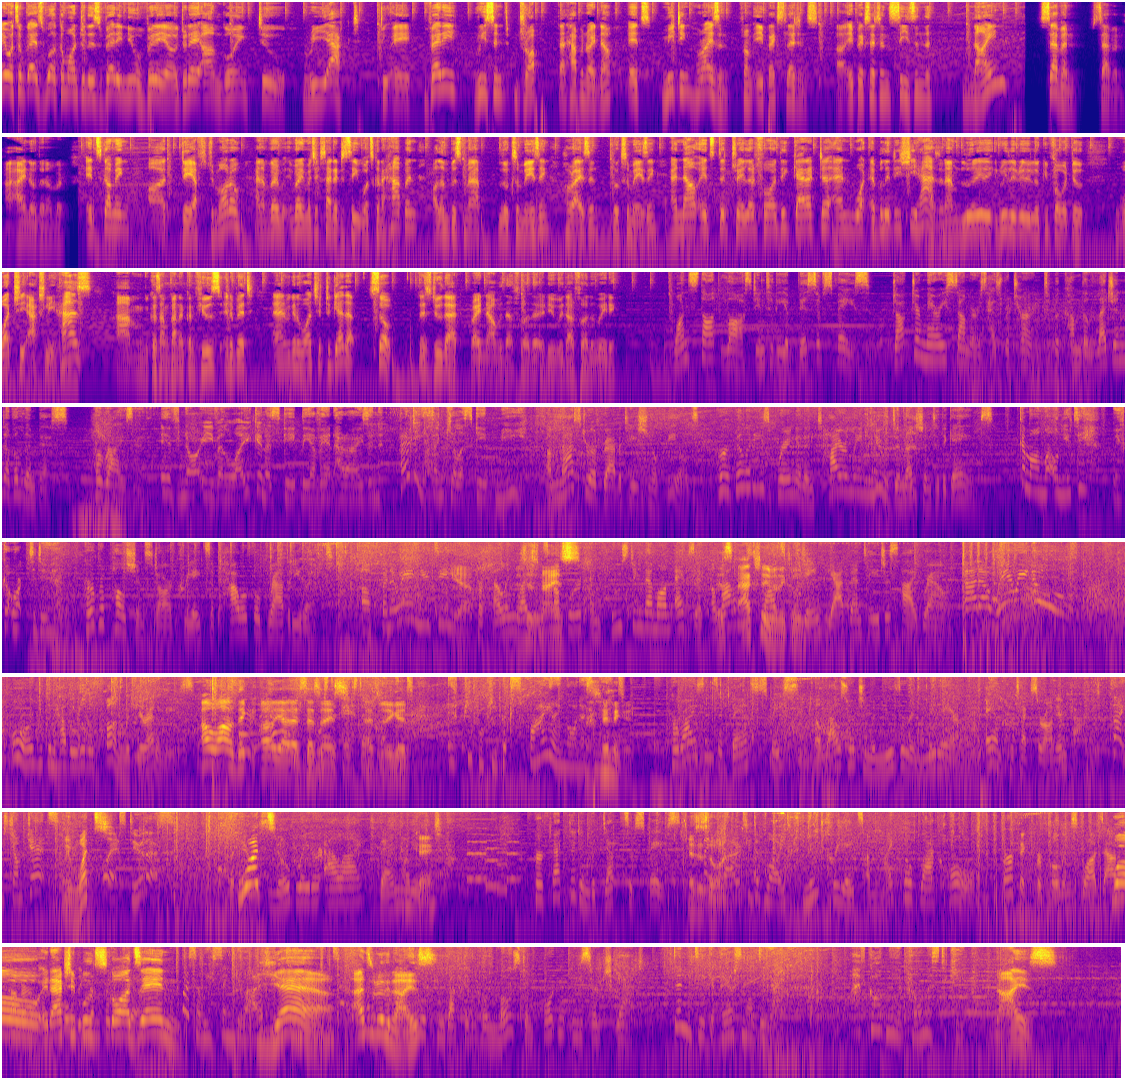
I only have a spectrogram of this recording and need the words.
Hey what's up guys welcome on to this very new video. Today I'm going to react to a very recent drop that happened right now. It's Meeting Horizon from Apex Legends. Uh, Apex Legends Season 9? 7. 7. I, I know the number. It's coming uh, day after tomorrow and I'm very, very much excited to see what's gonna happen. Olympus map looks amazing. Horizon looks amazing. And now it's the trailer for the character and what abilities she has. And I'm really, really, really looking forward to what she actually has um, because I'm kind of confused in a bit and we're gonna watch it together. So let's do that right now without further ado, without further waiting. Once thought lost into the abyss of space, Dr. Mary Somers has returned to become the legend of Olympus, Horizon. If not even like an escape the event horizon, how do you think you'll escape me? A master of gravitational fields, her abilities bring an entirely new dimension to the games. Come on, little Newtie. We've got work to do. Her repulsion star creates a powerful gravity lift, Up and away, Newtie. Yeah. propelling This is legends nice. upward and boosting them on exit, This is actually squads really to gain the advantageous high ground. And away we go. Or you can have a little fun with your enemies. Oh wow, they, oh yeah, that's, that's Supposed to nice. That's really good. If people keep expiring on us, That's really good. Horizon's advanced spacesuit allows her to maneuver in midair and protects her on impact. Thanks, jump jets. Wait, what? Let's do this. But there What? is no greater ally than Okay. Newt. Perfected in the depths of space, This is the one. Singularity deployed. Newt creates a micro black hole, perfect for pulling squads out Whoa, of cover it actually pulls them for the squads in. That's a wee singularity. Yeah, that's really Horizon is nice. conducting her most important research yet. Didn't take it personal, dear. Me a promise to keep. Nice.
